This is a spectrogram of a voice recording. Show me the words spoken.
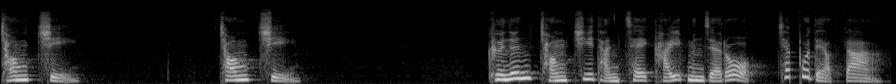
정치, 정치. 그는 정치 단체 가입 문제로 체포되었다.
